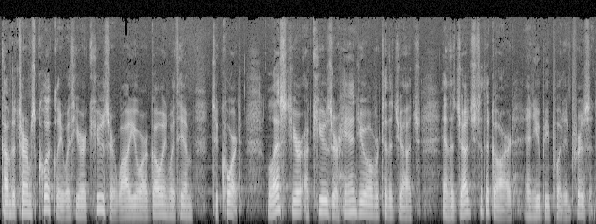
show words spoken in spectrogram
Come to terms quickly with your accuser while you are going with him to court, lest your accuser hand you over to the judge, and the judge to the guard, and you be put in prison.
